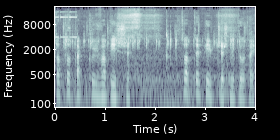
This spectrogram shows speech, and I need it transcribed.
Co tu tak kuźwa piszczy? Co ty pipczysz mi tutaj?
